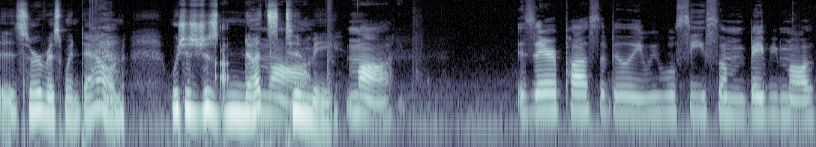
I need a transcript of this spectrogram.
uh, service went down which is just nuts to me Moth. Is there a possibility we will see some baby moth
